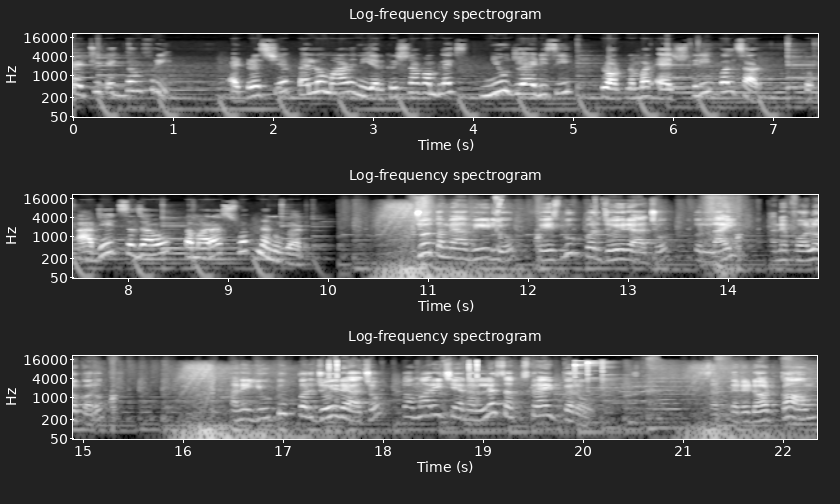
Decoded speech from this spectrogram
બેડશીટ એકદમ ફ્રી એડ્રેસ છે પહેલો માળ near Krishna complex new GIDC plot number H three Valsad. તો આજે જ સજાવો તમારા સ્વપ્નનું ઘર. જો તમે આ વીડિયો ફેસબુક પર જોઈ રહ્યા છો, તો લાઈક અને ફોલો કરો. અને યુટ્યુબ પર જોઈ રહ્યા છો, તો અમારી ચેનલને સબસ્ક્રાઇબ કરો. સત્તરે ડોટ કોમ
